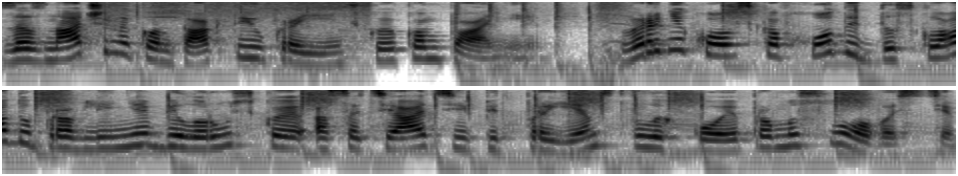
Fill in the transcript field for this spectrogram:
зазначені контакти й української компанії. Верніковська входить до складу правління Білоруської асоціації підприємств легкої промисловості.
